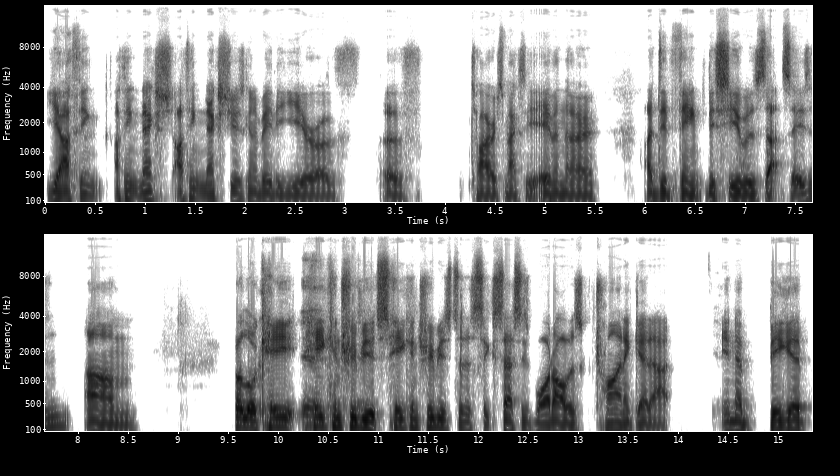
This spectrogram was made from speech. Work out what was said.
yeah, I think I think next I think next year is going to be the year of of Tyrese Maxey, even though I did think this year was that season. Um, but look, he Yeah. he contributes he contributes to the success is what I was trying to get at in a bigger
